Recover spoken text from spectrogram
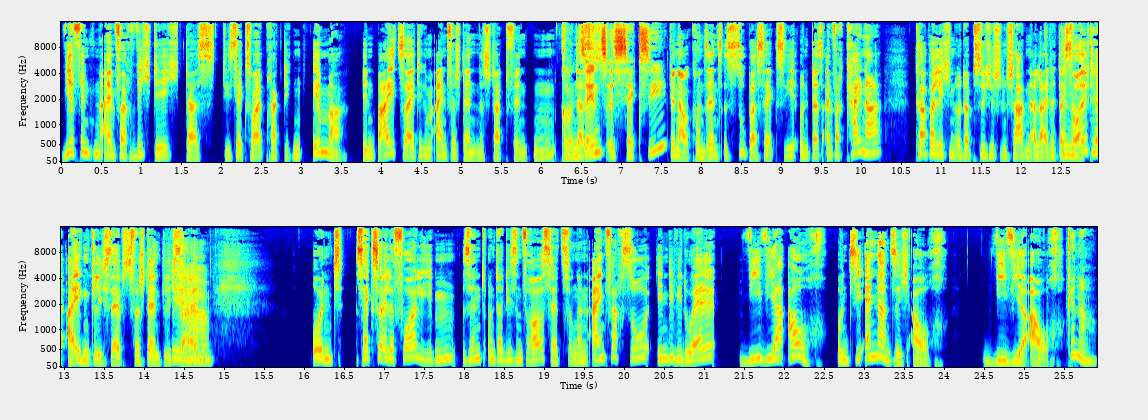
Wir finden einfach wichtig, dass die Sexualpraktiken immer in beidseitigem Einverständnis stattfinden. Und das- Konsens ist sexy. Genau, Konsens ist super sexy und dass einfach keiner körperlichen oder psychischen Schaden erleidet. Das Genau. sollte eigentlich selbstverständlich Ja. sein. Und sexuelle Vorlieben sind unter diesen Voraussetzungen einfach so individuell wie wir auch. Und sie ändern sich auch wie wir auch. Genau.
